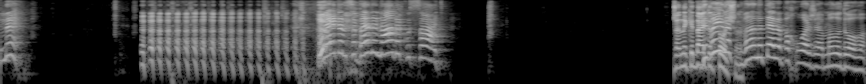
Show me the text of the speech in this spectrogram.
Не... Нейтан, себе не надо кусати! Вже не кидайте Диви, точно. вона на тебе похожа, молодого.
